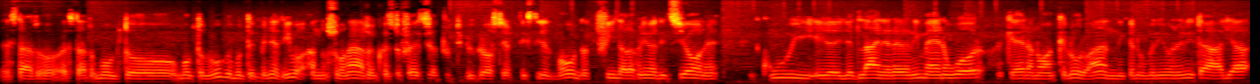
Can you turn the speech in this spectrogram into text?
è stato, è stato molto, molto, lungo, molto impegnativo. Hanno suonato in questo festival tutti i più grossi artisti del mondo, fin dalla prima edizione in cui gli headliner erano i Manowar, che erano anche loro anni che non venivano in Italia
